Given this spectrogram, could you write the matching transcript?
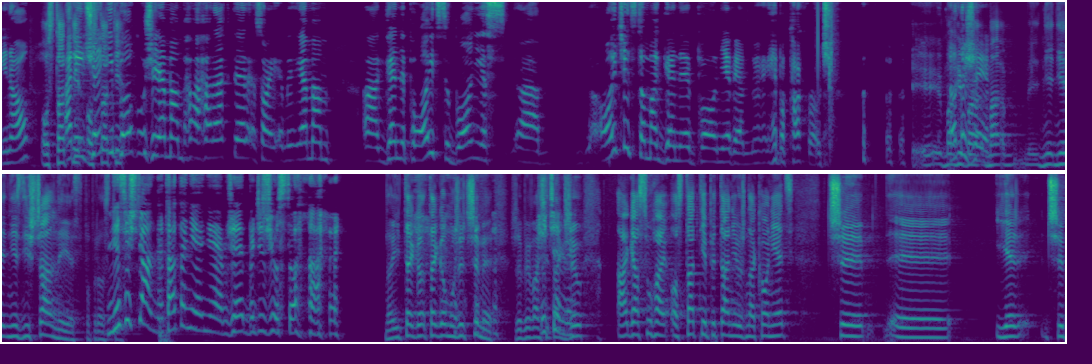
you know? Ostatnie, I mean, ostatnie... dzięki Bogu, że ja mam charakter, sorry, ja mam uh, geny po ojcu, bo on jest, uh, ojciec to ma geny po, nie wiem, chyba cockroach. Ma chyba, ma, nie, nie, niezniszczalny jest po prostu. Niezniszczalny, tata nie, nie wiem, że będziesz żył 100 lat. No i tego, tego mu życzymy, żeby właśnie życzymy. tak żył. Aga, słuchaj, ostatnie pytanie już na koniec. Czy, yy, je, czy,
